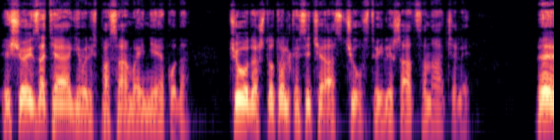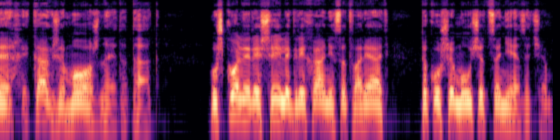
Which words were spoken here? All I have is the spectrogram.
Еще и затягивались по самое некуда. Чудо, что только сейчас чувствий лишаться начали. Эх, и как же можно это так? У школе решили греха не сотворять, так уж и мучиться незачем.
